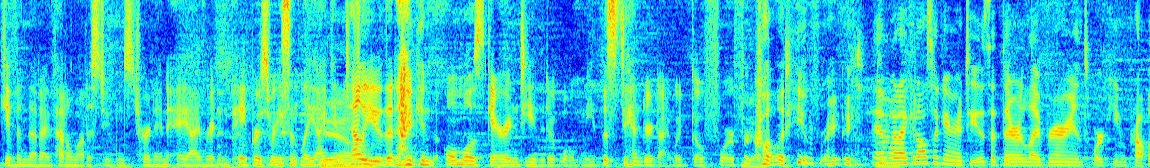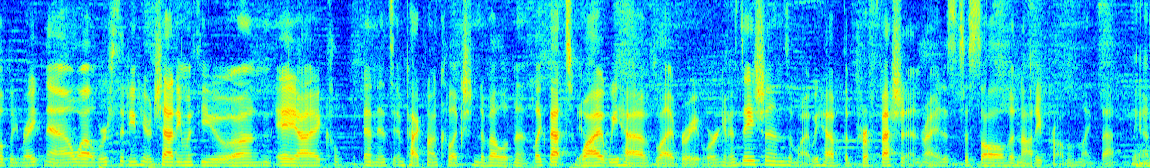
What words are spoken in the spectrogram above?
given that I've had a lot of students turn in AI written papers recently, I Yeah. can tell you that I can almost guarantee that it won't meet the standard I would go for for Yeah. quality of writing. And what I can also guarantee is that there are librarians working probably right now while we're sitting here chatting with you on AI col- and its impact on collection development. Like that's why we have library organizations and why we have the profession, right? Is to solve a knotty problem like that. Yeah.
